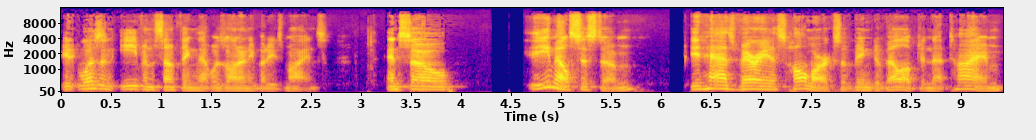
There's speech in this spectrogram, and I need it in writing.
It wasn't even something that was on anybody's minds. And so the email system, it has various hallmarks of being developed in that time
